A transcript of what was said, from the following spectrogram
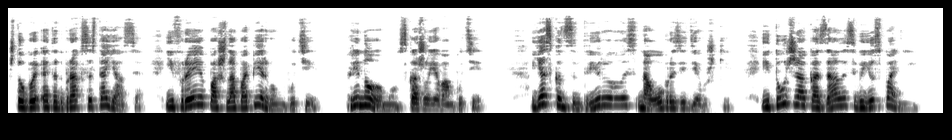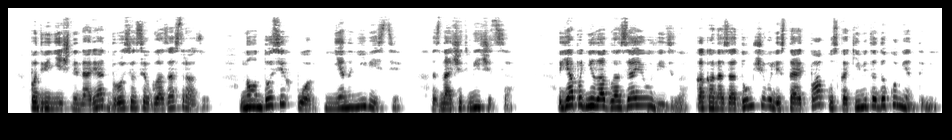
чтобы этот брак состоялся, и Фрея пошла по первому пути. Хреновому, скажу я вам, пути я сконцентрировалась на образе девушки и тут же оказалась в ее спальне. Подвенечный наряд бросился в глаза сразу, но он до сих пор не на невесте, значит, мечется. Я подняла глаза и увидела, как она задумчиво листает папку с какими-то документами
